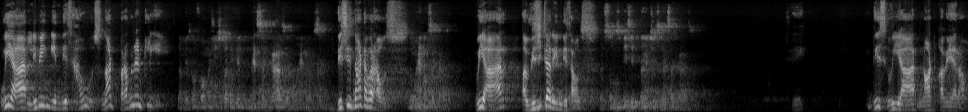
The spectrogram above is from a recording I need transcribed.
we are living in this house, not permanently. Da mesma forma, a gente está vivendo nessa casa, não é para sempre. This is not our house. Não é nossa casa. We are a visitor in this house. Nós somos visitantes nessa casa. This we are not aware of.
